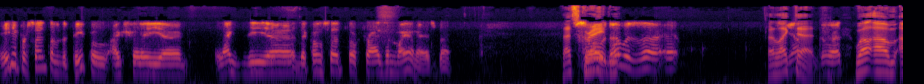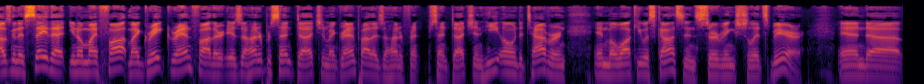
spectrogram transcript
eighty percent of the people actually uh, like the uh, the concept of fries and mayonnaise. But That's so great. that was uh, I like yeah, that. Go ahead. Well, um, I was going to say that you know my fa- my great grandfather is 100% Dutch, and my grandfather is 100% Dutch, and he owned a tavern in Milwaukee, Wisconsin, serving Schlitz beer. And uh,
